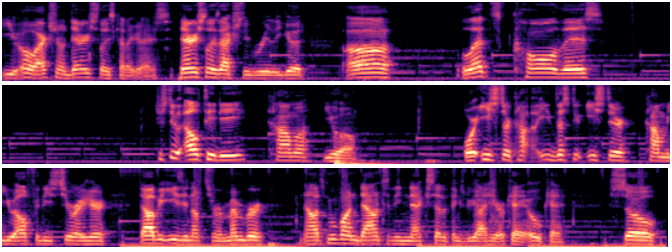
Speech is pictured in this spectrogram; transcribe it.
you, oh, actually, no, Darius is kind of nice. Darius is actually really good. Uh, let's call this, just do LTD, comma, UL or Easter, just do Easter, comma UL for these two right here. That'll be easy enough to remember. Now let's move on down to the next set of things we got here. Okay, okay. So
